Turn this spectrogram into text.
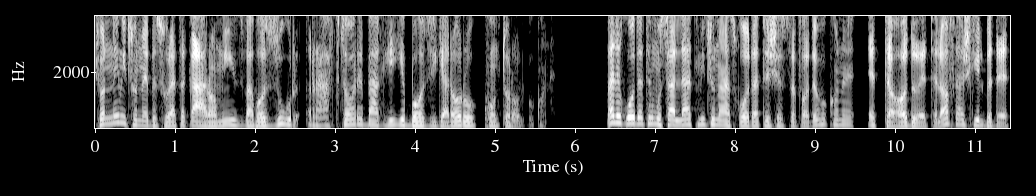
چون نمی‌تونه به صورت قهرامیز و با زور رفتار بقیه بازیگرا رو کنترل بکنه. ولی قدرت مسلط می‌تونه از قدرتش استفاده بکنه اتحاد و اطلاف تشکیل بده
